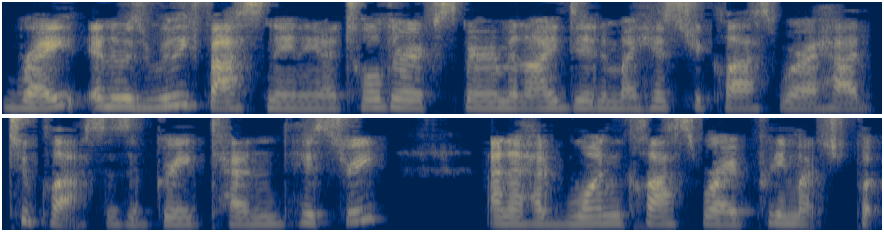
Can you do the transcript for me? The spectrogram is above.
right and it was really fascinating i told her experiment i did in my history class where i had two classes of grade 10 history and I had one class where I pretty much put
